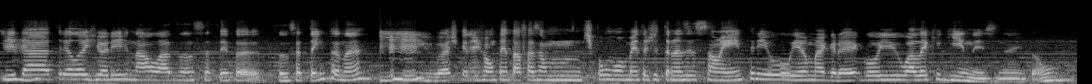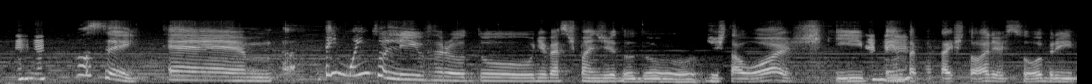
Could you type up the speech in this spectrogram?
e Uhum. da trilogia original lá dos anos 70, dos anos 70 né? E eu acho que eles vão tentar fazer um tipo um momento de transição entre o Ian McGregor e o Alec Guinness, né? Então. Uhum. Não sei. É, Tem muito livro do universo expandido do, de Star Wars que Uhum. tenta contar histórias sobre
